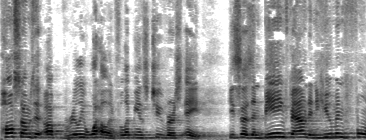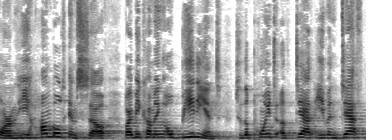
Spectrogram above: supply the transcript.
Paul sums it up really well in Philippians 2, verse 8. He says, In being found in human form, he humbled himself by becoming obedient to the point of death, even death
